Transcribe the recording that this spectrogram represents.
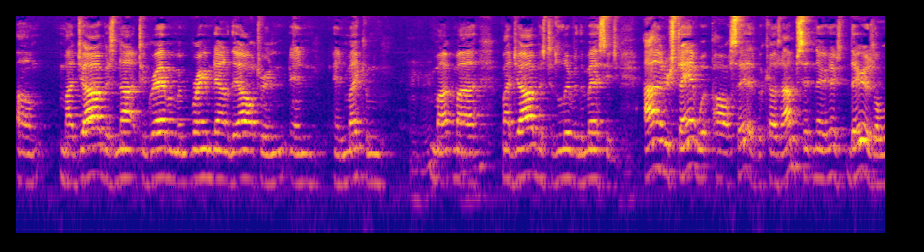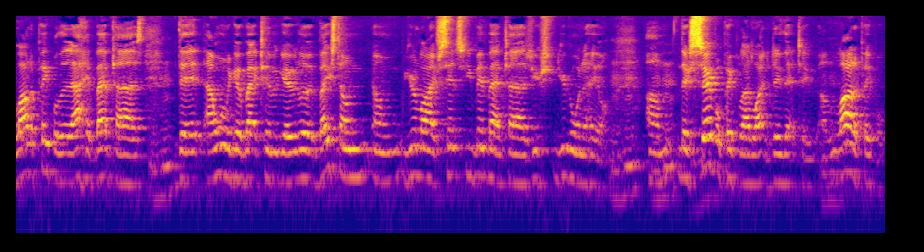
um, my job is not to grab them and bring them down to the altar and and and make them. Mm-hmm. My my my job is to deliver the message. I understand what Paul says because I'm sitting there. There's, there is a lot of people that I have baptized Mm-hmm. that I want to go back to them and go, look, based on, on your life since you've been baptized, you're, you're going to hell. Mm-hmm. Um, There's several people I'd like to do that to, a lot of people.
